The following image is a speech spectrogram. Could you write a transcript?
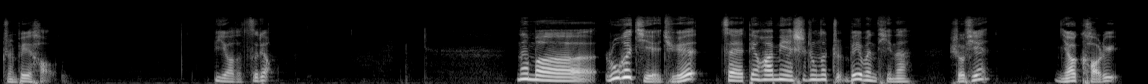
准备好必要的资料。那么，如何解决在电话面试中的准备问题呢，首先你要考虑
